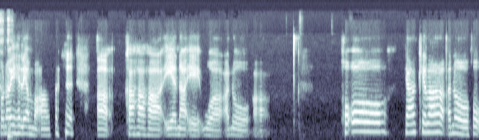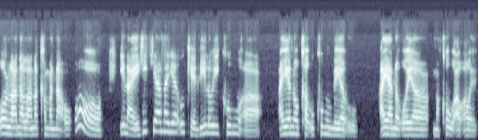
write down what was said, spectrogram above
pono e hele a maʻa a kāhāhā, eia naʻe ua ʻano a hoʻo, he aha kēlā ʻano hoʻolanalana ka manaʻo, oh, inā e hiki ana iaʻu ke lilo i kumu a aia nō kaʻu kumu me aʻu, aia ana ʻo ia ma koʻu ʻaoʻao e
